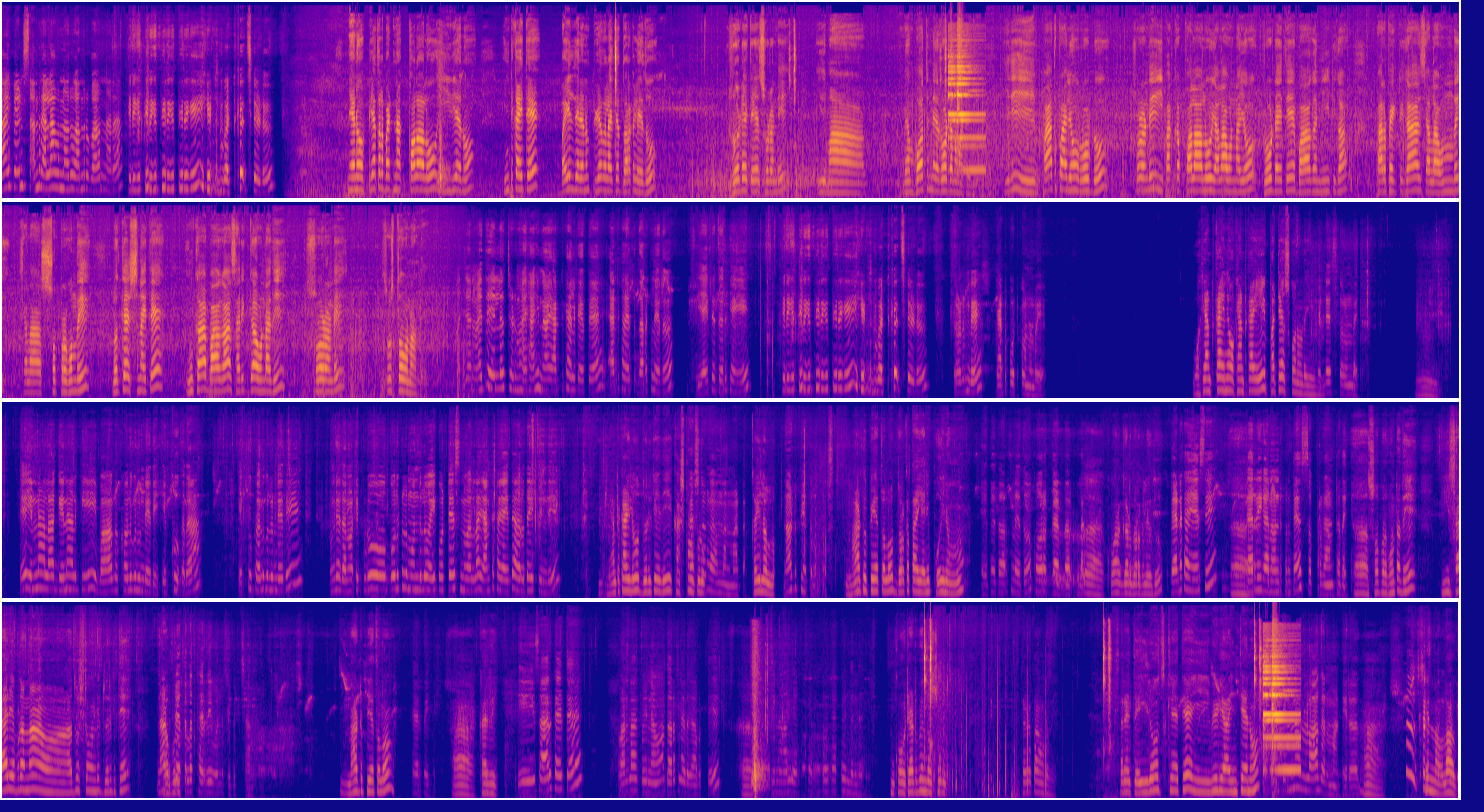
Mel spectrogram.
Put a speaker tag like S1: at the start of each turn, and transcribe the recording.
S1: Hi friends అందరు ఎలా ఉన్నారు? అందరూ బాగున్నారా? తిరిగి తిరిగి తిరిగి తిరిగి ఇంటిని పట్టుకొచ్చాడు.
S2: నేను పీతలు పట్టిన పొలాలు ఇవేను. ఇంటికైతే బయలుదేరాను పీతలు అయితే దొరకలేదు. రోడ్ అయితే చూడండి ఇది మా మేము పోతున్న రోడ్ అన్నమాట ఇది. ఇది పాతపాలెం రోడ్డు. చూడండి ఈ పక్క పొలాలు ఎలా ఉన్నాయో. రోడ్ అయితే బాగా నీట్గా పర్ఫెక్ట్గా చాలా ఉంది. చాలా సూపర్గా ఉంది. లొకేషన్ అయితే ఇంకా బాగా సరిగ్గా ఉండదు. చూడండి చూస్తూ ఉన్నాండి
S1: మధ్యాహ్నం అయితే వెళ్ళొచ్చాడు మా ఆయన ఎంటకాయలకైతే ఎంటకాయలు అయితే దొరకలేదు. ఇవి అయితే దొరికాయి. తిరిగి తిరిగి తిరిగి తిరిగి ఇంటిని పట్టుకొచ్చాడు. చూడండి ఎట్ట పుట్టుకొని ఉన్నాయి
S2: ఒక ఎంటకాయని ఒక ఎంటకాయ పట్టేసుకొని ఉండయి
S1: పెట్టేసుకొని ఉన్నాయి ఏ ఇన్నాళ్ళ గినాలకి బాగా కలుగులు ఉండేది ఎక్కువ కదా? ఎక్కువ కలుగులు ఉండేది ఉండేది అనమాట ఇప్పుడు గొలుకులు మందులు అవి కొట్టేసిన వల్ల ఎంటకాయ అయితే అరుదైపోయింది.
S2: ఎంటకాయలు దొరికేది కష్టం ఇప్పుడు
S1: ఉందన్నమాట.
S2: కైలల్లో.
S1: నాటు పీతలు.
S2: నాటు పీతలు దొరకతాయి అని పోయినాము.
S1: అయితే దొరకలేదు. కూరగాడ దొరకలేదు
S2: కూరగడ దొరకలేదు.
S1: బెండకాయ వేసి
S2: ఆ,
S1: కర్రీగా వండుకుంటే సూపర్గా ఉంటుంది.
S2: సూపర్గా ఉంటుంది. ఈసారి ఎప్పుడన్నా అదృష్టం ఉండి దొరికితే
S1: నాటు పీతలు కర్రీ వండి చూపించాలి.
S2: నాటు పీతలు
S1: కర్రీ.
S2: కర్రీ.
S1: ఈసారికి అయితే వండలేకపోయినాము దొరకలేదు కాబట్టి
S2: ఇంకొకటి ఎటపోయిందో చూడు. తిరుగుతూ ఉంటుంది. సరే అయితే ఈ రోజుకి అయితే ఈ వీడియో ఇంతేను.
S1: లాగ్ అనమాట ఈరోజు
S2: చిన్న లాగు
